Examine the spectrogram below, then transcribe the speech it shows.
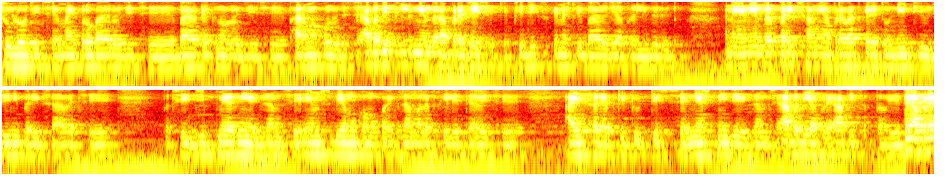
ઝૂલોજી છે માઇક્રોબાયોલોજી છે બાયોટેકનોલોજી છે ફાર્માકોલોજી છે, આ બધી ફિલ્ડની અંદર આપણે જઈ શકીએ. ફિઝિક્સ કેમેસ્ટ્રી બાયોલોજી આપણે લીધેલું હતું અને એની અંદર પરીક્ષાની આપણે વાત કરીએ તો નીટ, યુજીની પરીક્ષા આવે છે, પછી જીપમેરની એક્ઝામ છે, એમ્સ બી અમુક અમુક એક્ઝામ અલગથી લેતા હોય છે. આઈસર એપ્ટિટ્યૂડ ટેસ્ટ છે નેસ્ટની જે એક્ઝામ છે, આ બધી આપણે આપી શકતા હોઈએ છીએ. આપણે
